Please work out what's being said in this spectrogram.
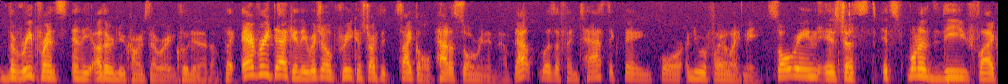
The reprints and the other new cards that were included in them. Like every deck in the original pre-constructed cycle had a Sol Ring in them. That was a fantastic thing for a newer player like me. Sol Ring is just, it's one of the flag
